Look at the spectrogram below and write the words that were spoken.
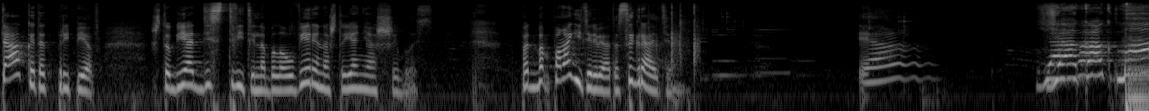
так этот припев, чтобы я действительно была уверена, что я не ошиблась? Подб- Помогите, ребята, сыграйте. Я... Я как мама,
